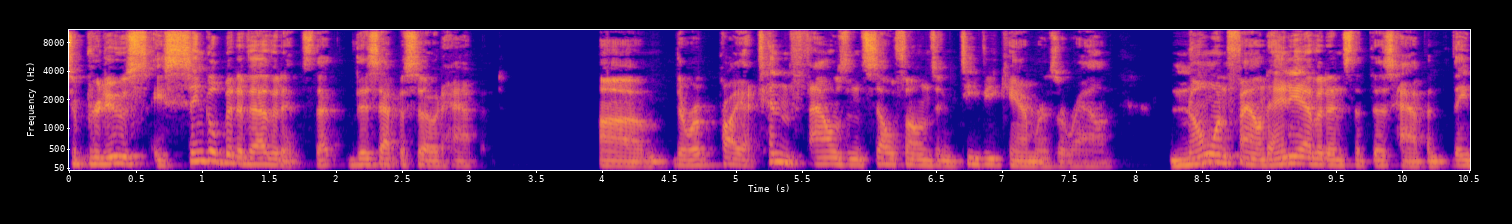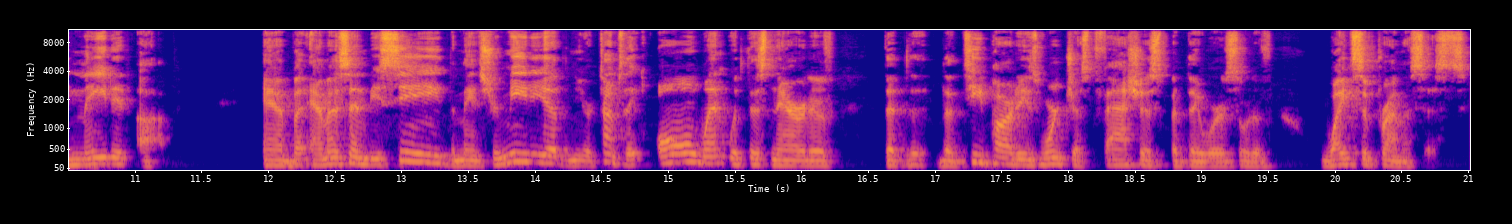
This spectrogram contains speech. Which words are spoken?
to produce a single bit of evidence that this episode happened. Um, there were probably 10,000 cell phones and TV cameras around. No one found any evidence that this happened. They made it up. And, but MSNBC, the mainstream media, the New York Times, they all went with this narrative that the, the Tea Parties weren't just fascists, but they were sort of white supremacists.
